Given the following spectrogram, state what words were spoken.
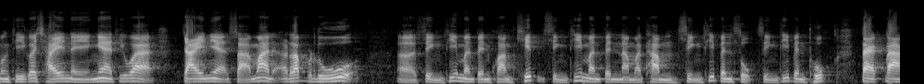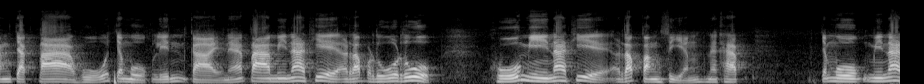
บางทีก็ใช้ในแง่ที่ว่าใจเนี่ยสามารถรับรู้สิ่งที่มันเป็นความคิดสิ่งที่มันเป็นนามธรรม สิ่งที่เป็นสุขสิ่งที่เป็นทุกข์แตกต่างจากตาหูจมูกลิ้นกายนะตามีหน้าที่รับรู้รูป หูมีหน้าที่รับฟังเสียงนะครับจมูกมีหน้า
